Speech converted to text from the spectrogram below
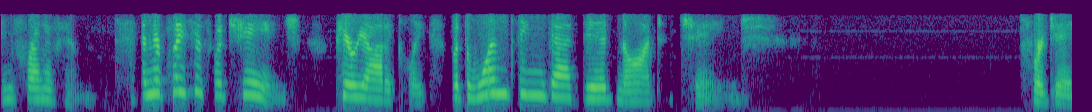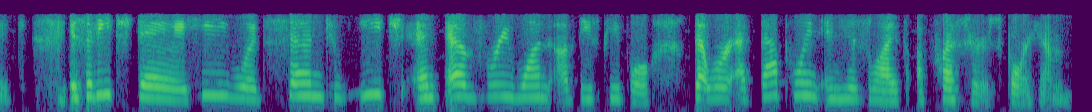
in front of him. And their places would change periodically, but the one thing that did not change for Jake is that each day he would send to each and every one of these people that were at that point in his life oppressors for him.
